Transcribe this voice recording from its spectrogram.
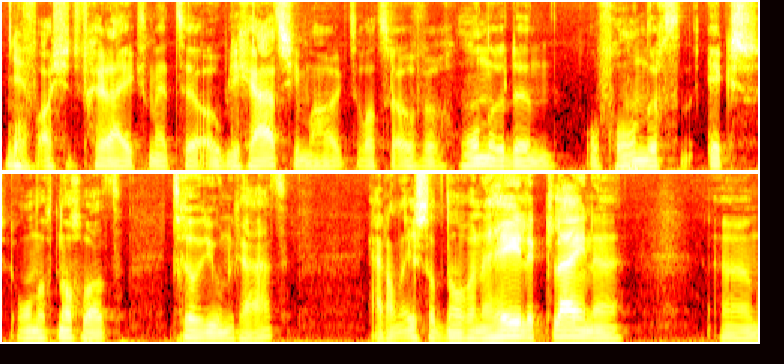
Ja. Of als je het vergelijkt met de obligatiemarkt, wat over honderden of 100 x, 100 nog wat triljoen gaat. Ja, dan is dat nog een hele kleine ehm,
